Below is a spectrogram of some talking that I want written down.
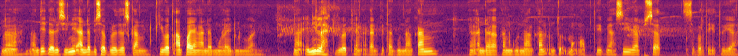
Nah, nanti dari sini Anda bisa prioritaskan keyword apa yang Anda mulai duluan. Nah, inilah keyword yang akan kita gunakan yang Anda akan gunakan untuk mengoptimasi website seperti itu ya.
